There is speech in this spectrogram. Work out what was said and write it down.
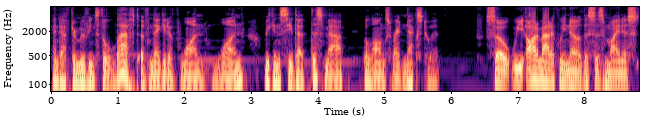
And after moving to the left of negative 1, 1, we can see that this map belongs right next to it. So we automatically know this is minus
